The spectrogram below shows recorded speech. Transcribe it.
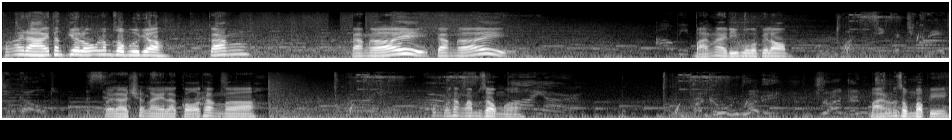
Vãi đài, thằng kia nó cũng năm rồng rồi kìa. Căng. Càng đấy, càng đấy. Bán cái này đi mua con Velom. Vậy là chuyện này là có thằng uh, Không có thằng năm rồng à Bán nó rồng mập đi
